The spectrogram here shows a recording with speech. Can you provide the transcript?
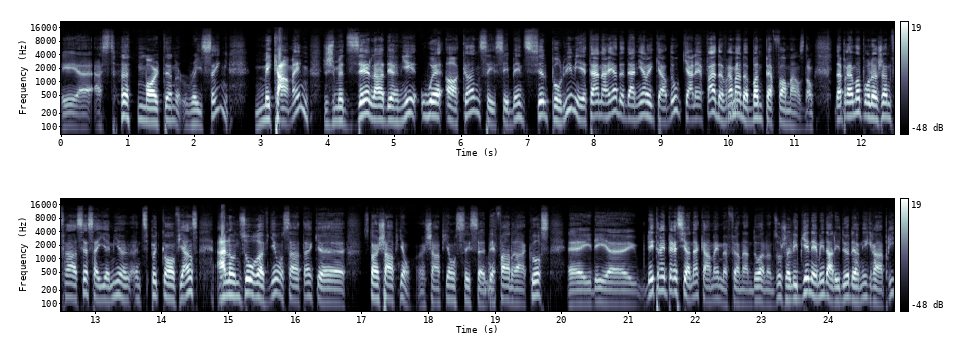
est Aston Martin Racing. Mais quand même, je me disais l'an dernier, où est Ocon? C'est bien difficile pour lui, mais il était en arrière de Daniel Ricciardo qui allait faire de vraiment de bonnes performances. Donc, d'après moi, pour le jeune Français, ça y a mis un, petit peu de confiance. Alonso revient, on s'entend que c'est un champion. Un champion sait se défendre en course. Euh, il, est, euh, il, est, très impressionnant quand même, Fernando Alonso. Je l'ai bien aimé dans les deux derniers Grands Prix.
